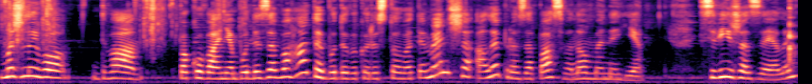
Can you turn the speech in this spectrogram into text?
Можливо, два пакування буде забагато, я буду використовувати менше, але про запас воно в мене є. Свіжа зелень,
